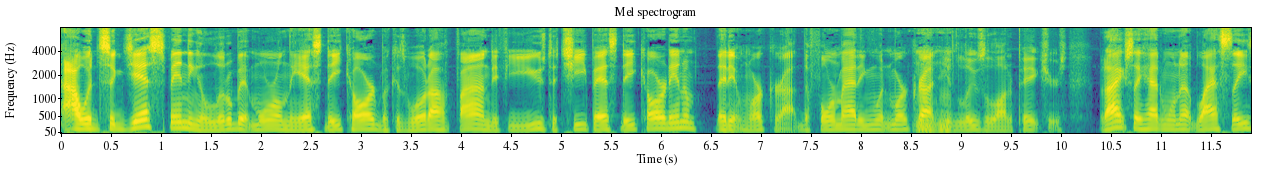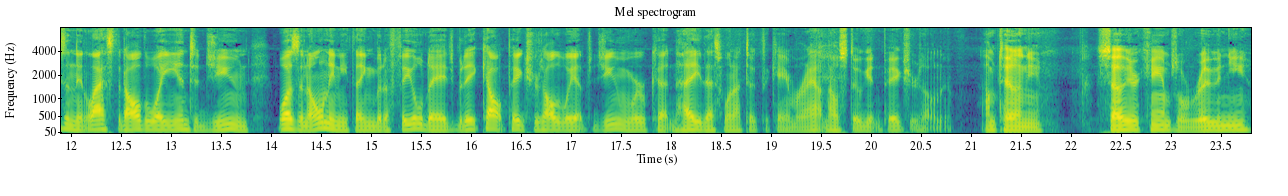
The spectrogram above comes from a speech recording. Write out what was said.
I would suggest spending a little bit more on the SD card because what I find if you used a cheap SD card in them, they didn't work right. The formatting wouldn't work right, and mm-hmm. you'd lose a lot of pictures. But I actually had one up last season. It lasted all the way into June. wasn't on anything but a field edge, but it caught pictures all the way up to June. We were cutting hay. That's when I took the camera out, and I was still getting pictures on it. I'm telling you, cellular cams will ruin you.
